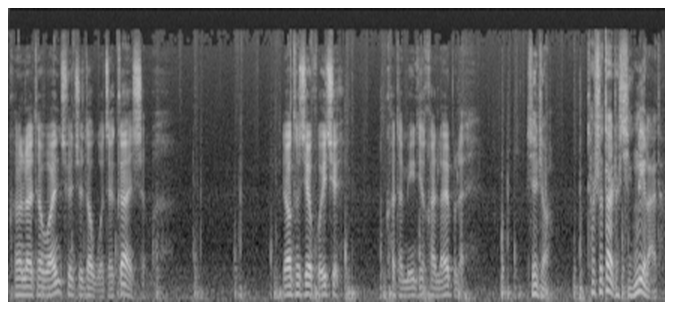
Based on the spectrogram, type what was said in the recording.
看来他完全知道我在干什么。让他先回去，看他明天还来不来。先生，他是带着行李来的。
